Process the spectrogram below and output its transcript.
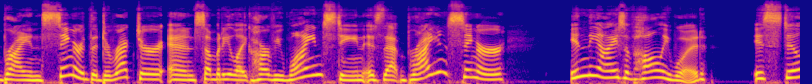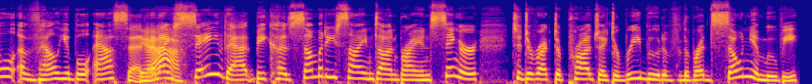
Bryan Singer, the director, and somebody like Harvey Weinstein is that Bryan Singer, in the eyes of Hollywood, is still a valuable asset. And I say that because somebody signed on Bryan Singer to direct a project, a reboot of the Red Sonja movie,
